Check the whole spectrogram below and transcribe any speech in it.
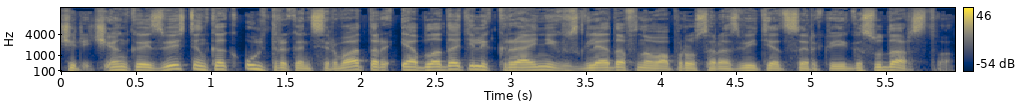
Череченко известен как ультраконсерватор и обладатель крайних взглядов на вопросы развития церкви и государства.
